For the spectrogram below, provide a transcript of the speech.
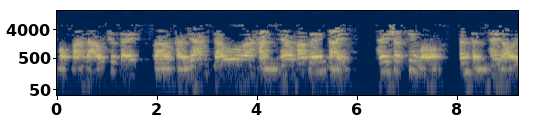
một bạn đạo trước đây vào thời gian đâu hành theo pháp lý này? Thấy rất tiến bộ, tính tình thay đổi,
